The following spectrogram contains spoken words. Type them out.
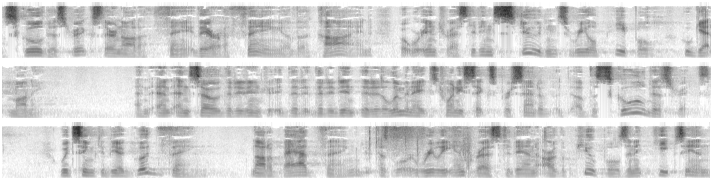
school districts. They're not a thing. They are a thing of a kind. But we're interested in students, real people who get money. And, and, and so that it, that it, that it, that it eliminates 26% of, of the school districts would seem to be a good thing, not a bad thing, because what we're really interested in are the pupils, and it keeps in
